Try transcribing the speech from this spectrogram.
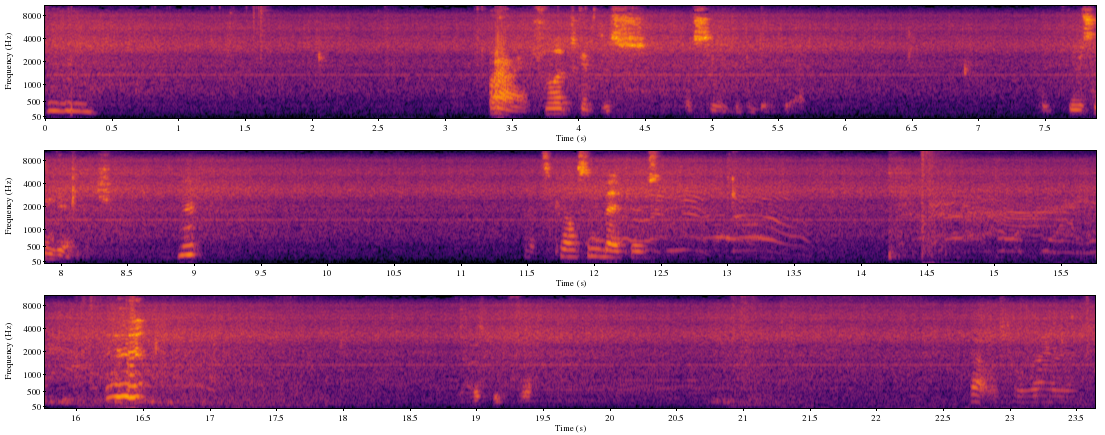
Mm-hmm. Alright, so let's get this. Let's see what we can do here. Let's do some damage. Mm-hmm. Let's kill some bitches. That was beautiful. That was hilarious.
